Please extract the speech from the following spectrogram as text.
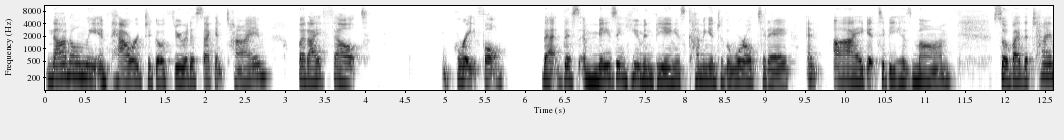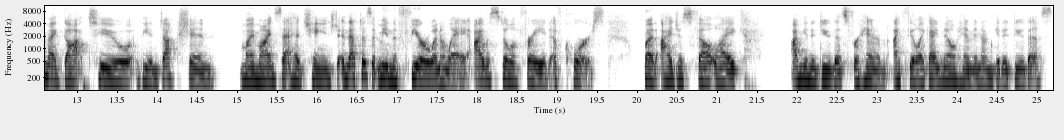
not only empowered to go through it a second time, but I felt grateful that this amazing human being is coming into the world today and I get to be his mom. So by the time I got to the induction, my mindset had changed. And that doesn't mean the fear went away. I was still afraid, of course, but I just felt like I'm going to do this for him. I feel like I know him and I'm going to do this.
